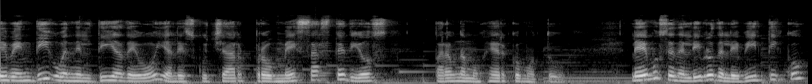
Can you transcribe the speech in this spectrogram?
te bendigo en el día de hoy al escuchar promesas de Dios para una mujer como tú. Leemos en el libro de Levítico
